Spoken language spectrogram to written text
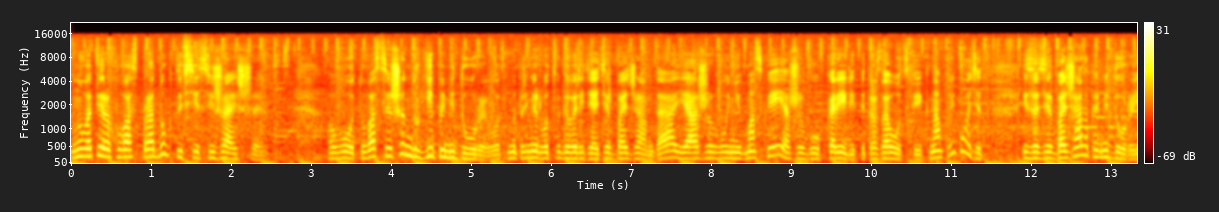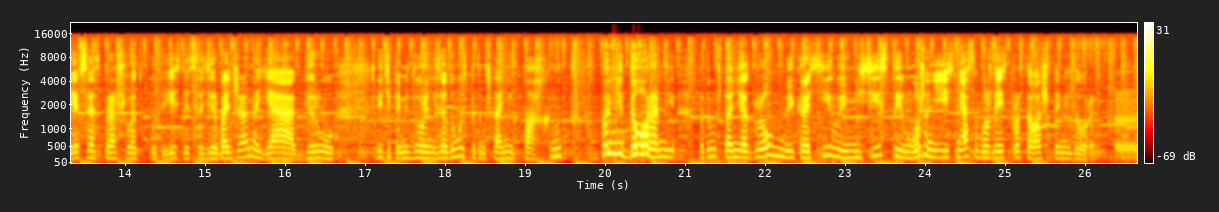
ну, во-первых, у вас продукты все свежайшие, вот, у вас совершенно другие помидоры. Вот, например, вот вы говорите Азербайджан, да, я живу не в Москве, я живу в Карелии, в Петрозаводске, и к нам привозят из Азербайджана помидоры. Я всегда спрашиваю, откуда. Если с Азербайджана, я беру эти помидоры, не задумываюсь, потому что они пахнут помидорами, потому что они огромные, красивые, мясистые. Можно не есть мясо, можно есть просто ваши помидоры. Э,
